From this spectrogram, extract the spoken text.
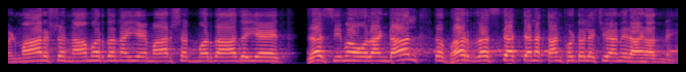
पण महाराष्ट्र नामर्द नाहीये महाराष्ट्रात मर्द आजही आहेत. जर सीमा ओलांडाल तर भर रस्त्यात त्यांना कान फटवल्याशिवाय आम्ही राहणार नाही.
